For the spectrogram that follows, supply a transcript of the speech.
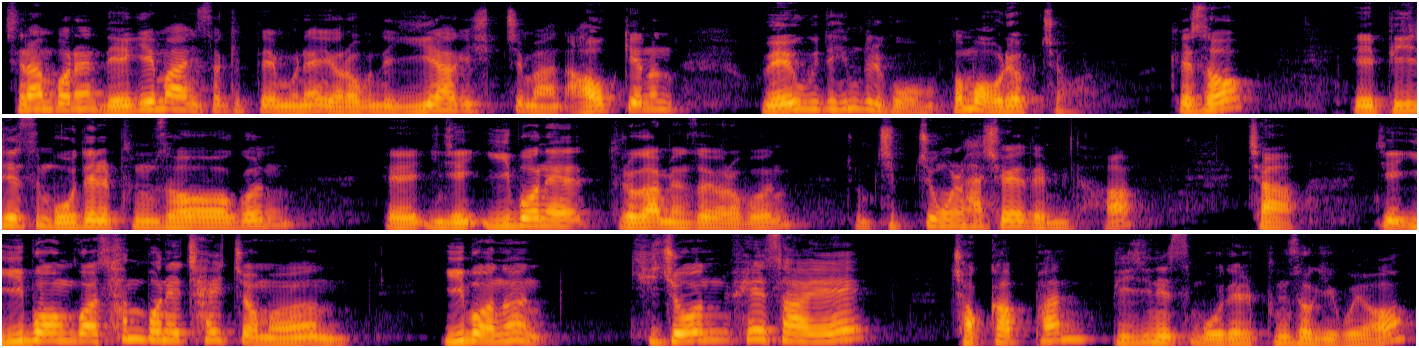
지난번에 네 개만 있었기 때문에 여러분들 이해하기 쉽지만 아홉 개는 외우기도 힘들고 너무 어렵죠. 그래서 이 비즈니스 모델 분석은 예, 이제 2번에 들어가면서 여러분 좀 집중을 하셔야 됩니다. 자, 이제 2번과 3번의 차이점은 2번은 기존 회사에 적합한 비즈니스 모델 분석이고요.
